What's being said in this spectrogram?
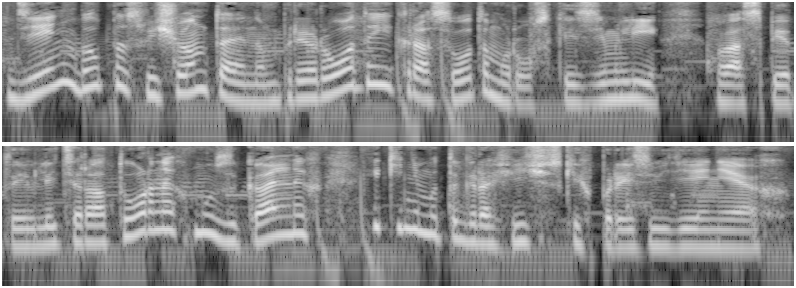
День был посвящен тайнам природы и красотам русской земли, воспетой в литературных, музыкальных и кинематографических произведениях.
